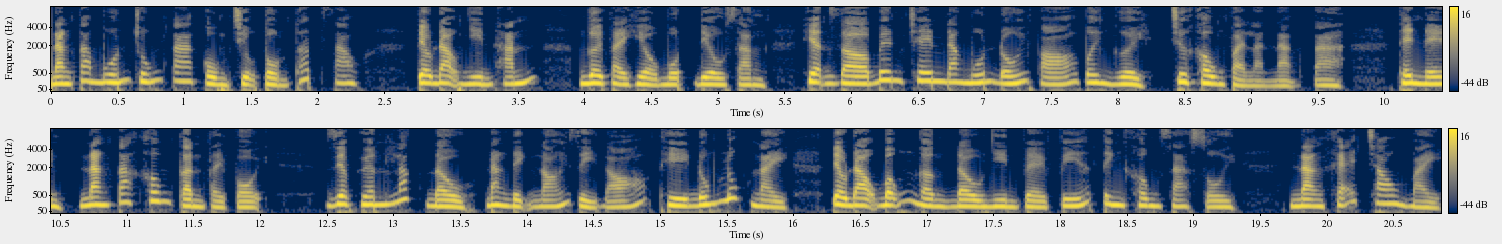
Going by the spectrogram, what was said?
nàng ta muốn chúng ta cùng chịu tổn thất sao? Tiểu đạo nhìn hắn, người phải hiểu một điều rằng hiện giờ bên trên đang muốn đối phó với người, chứ không phải là nàng ta. Thế nên nàng ta không cần phải vội. Diệp Huyền lắc đầu, đang định nói gì đó, thì đúng lúc này, tiểu đạo bỗng ngẩng đầu nhìn về phía tinh không xa xôi. Nàng khẽ trao mày,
